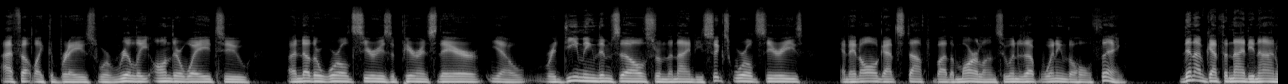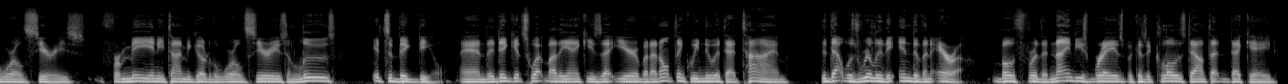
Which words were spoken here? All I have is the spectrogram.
I felt like the Braves were really on their way to another World Series appearance there, you know, redeeming themselves from the 96 World Series, and it all got stopped by the Marlins, who ended up winning the whole thing. Then I've got the 99 World Series. For me, anytime you go to the World Series and lose, it's a big deal. And they did get swept by the Yankees that year, but I don't think we knew at that time that that was really the end of an era, both for the 90s Braves because it closed out that decade,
